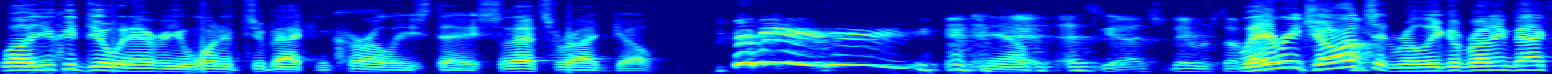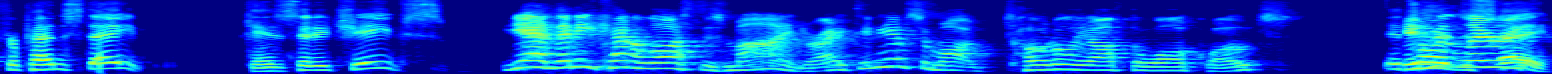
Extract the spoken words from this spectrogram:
Well, you could do whatever you wanted to back in Curly's day, so that's where I'd go. yeah, that's, yeah they were Larry Johnson, really good running back for Penn State, Kansas City Chiefs. Yeah, then he kind of lost his mind, right? Didn't he have some totally off the wall quotes? It's isn't hard to Larry, say.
